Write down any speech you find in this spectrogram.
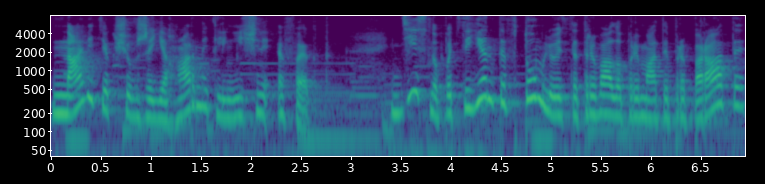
навіть якщо вже є гарний клінічний ефект. Дійсно, пацієнти втомлюються тривало приймати препарати,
